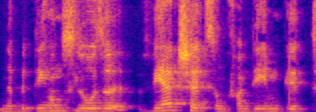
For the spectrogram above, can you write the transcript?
eine bedingungslose Wertschätzung von dem gibt,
